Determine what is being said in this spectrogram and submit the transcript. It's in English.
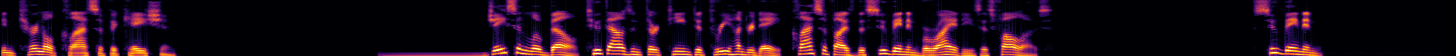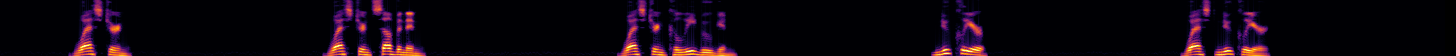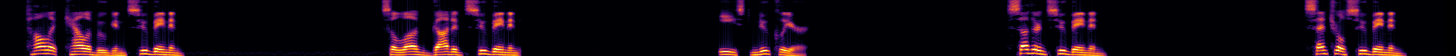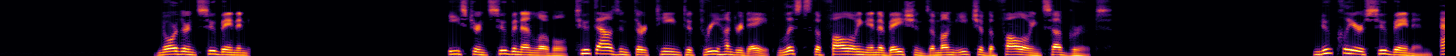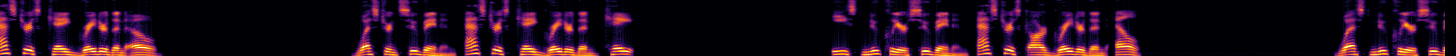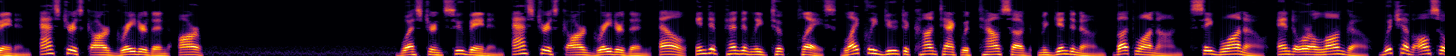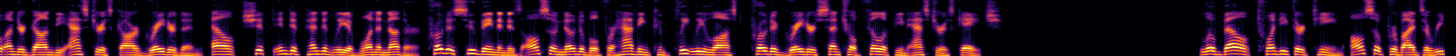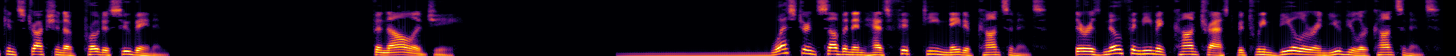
Internal classification Jason Lobel 2013-308 classifies the Subanen varieties as follows. Subanen Western Western Subanen Western Kalibugan Nuclear. West Nuclear. Talat Kalibugan Subanen Salug Godad Subanen East Nuclear. Southern Subanen Central Subanen Northern Subanen Eastern Subanenlobel 2013 to 308 lists the following innovations among each of the following subgroups. Nuclear Subanen, asterisk K greater than O. Western Subanen, asterisk K greater than K. East Nuclear Subanen, asterisk R greater than L. West Nuclear Subanen, asterisk R greater than R Western asterisk R greater than, L, independently took place, likely due to contact with Tausug, Maguindanao, Butuanan, Cebuano, and or Ilonggo, which have also undergone the R greater than, L, shift independently of one another. Proto-Subanen is also notable for having completely lost Proto-Greater Central Philippine H. Lobel 2013 also provides a reconstruction of Proto-Subanen. Phonology Western Subanen has 15 native consonants. There is no phonemic contrast between velar and uvular consonants.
